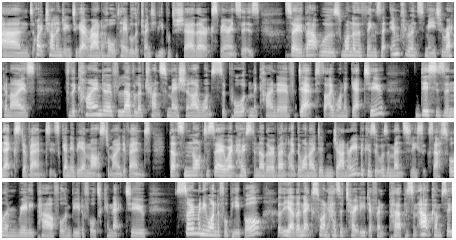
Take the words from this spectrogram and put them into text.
and quite challenging to get around a whole table of 20 people to share their experiences. So that was one of the things that influenced me to recognize for the kind of level of transformation I want to support and the kind of depth that I want to get to, this is the next event. It's going to be a mastermind event. That's not to say I won't host another event like the one I did in January because it was immensely successful and really powerful and beautiful to connect to so many wonderful people. But yeah, the next one has a totally different purpose and outcome. So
